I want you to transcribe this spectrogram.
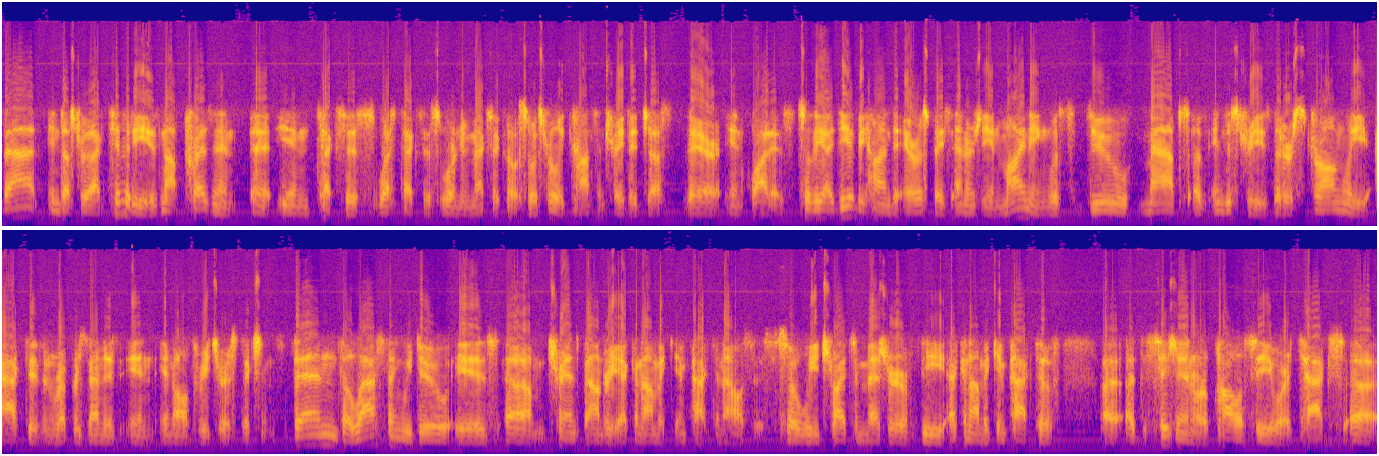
that industrial activity is not present in Texas, West Texas, or New Mexico. So it's really concentrated just there in Juarez. So the idea behind the aerospace energy and mining was to do maps of industries that are strongly active and represented in, in all three jurisdictions. Then the last thing we do is um, transboundary economic impact analysis. So we try to measure the economic impact of a, a decision or a policy or a tax uh,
